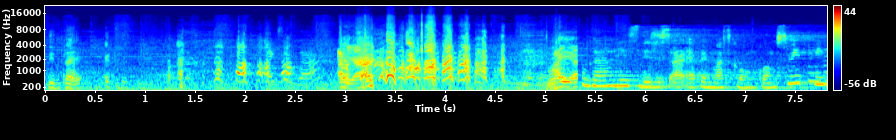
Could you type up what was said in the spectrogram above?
Dito tayo. Except that. Ayan. Ayan. Guys, this is our FM Mas Hong Kong Sweetie.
